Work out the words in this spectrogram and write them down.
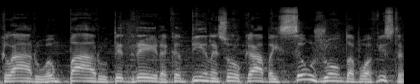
Claro, Amparo, Pedreira, Campinas, Sorocaba e São João da Boa Vista,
